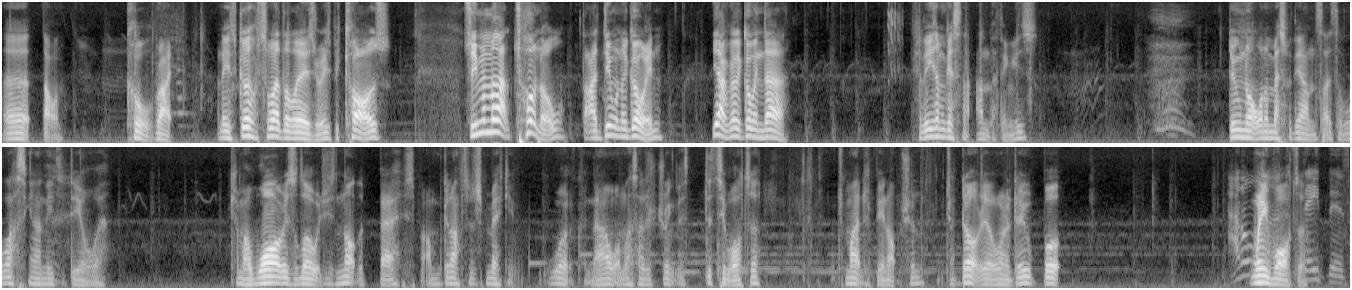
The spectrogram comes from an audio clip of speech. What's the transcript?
Uh, that one. Cool, right. I need to go to where the laser is because... So you remember that tunnel that I didn't want to go in? Yeah, I've got to go in there. For these, I'm guessing that ant thing is. Do not want to mess with the ants. That's the last thing I need to deal with. Okay, my water is low, which is not the best, but I'm going to have to just make it work for now, unless I just drink this dirty water, which might just be an option, which I don't really want to do, but we need water. This,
